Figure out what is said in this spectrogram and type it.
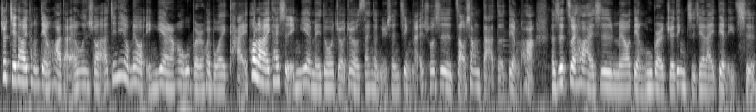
就接到一通电话打来问说啊，今天有没有营业？然后 Uber 会不会开？后来开始营业没多久，就有三个女生进来，说是早上打的电话，可是最后还是没有点 Uber，决定直接来店里吃。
